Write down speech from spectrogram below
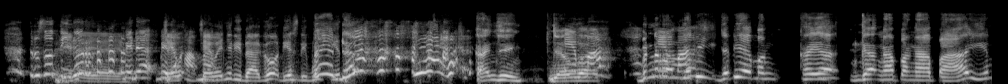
terus lu tidur Iya, iya, iya. beda beda Cewek- kamar ceweknya di Dago, dia di Bukit. Beda. Anjing, jauh banget. emah Beneran Emang. jadi jadi emang kayak nggak ngapa-ngapain.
